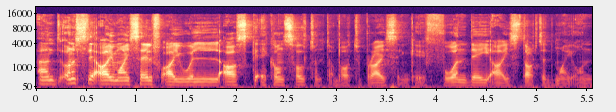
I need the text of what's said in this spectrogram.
And honestly i myself i will ask a consultant about pricing if one day i started my own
